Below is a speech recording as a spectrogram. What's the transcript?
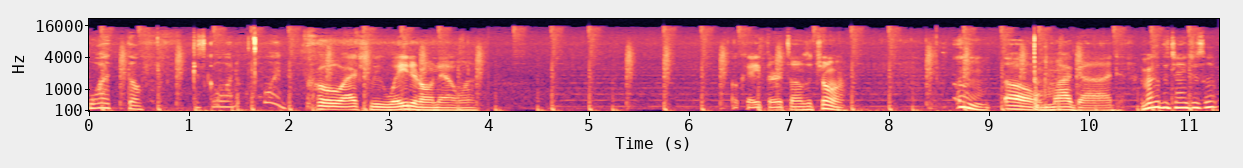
What the is going on? Bro, I actually waited on that one. Okay, third time's a charm. Mm. Oh my god. Am I gonna change this up?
